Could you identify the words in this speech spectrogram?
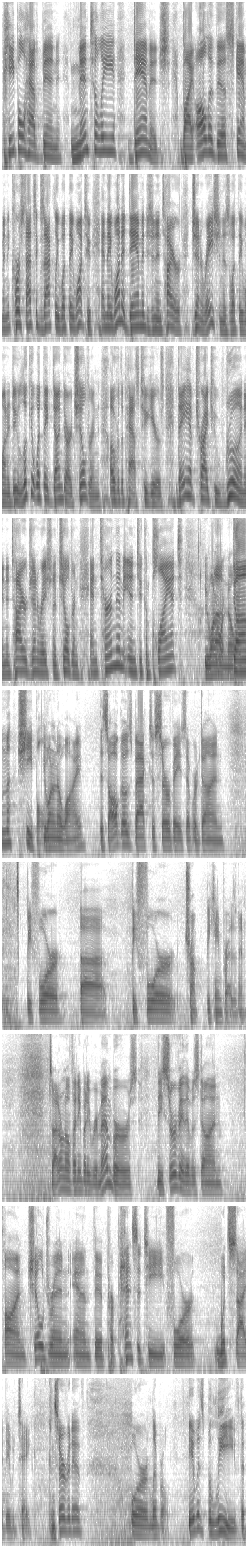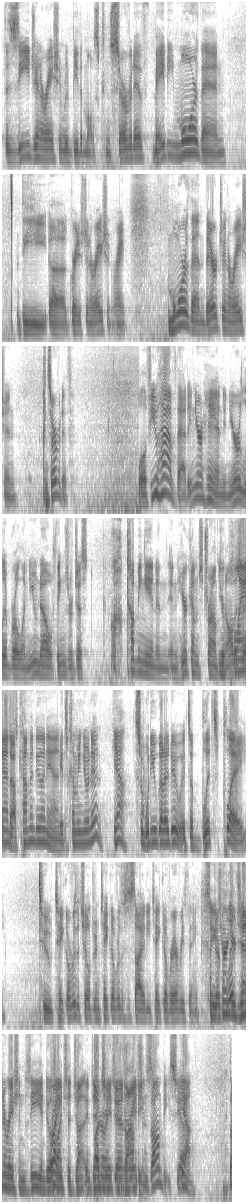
People have been mentally damaged by all of this scam. And of course, that's exactly what they want to. And they want to damage an entire generation, is what they want to do. Look at what they've done to our children over the past two years. They have tried to ruin an entire generation of children and turn them into compliant, You wanna uh, know- dumb sheeple. You want to know why? This all goes back to surveys that were done before uh, before Trump became president. So I don't know if anybody remembers the survey that was done on children and the propensity for which side they would take, conservative or liberal. It was believed that the Z generation would be the most conservative, maybe more than the uh, greatest generation, right? More than their generation, conservative. Well, if you have that in your hand and you're liberal and you know things are just coming in and, and here comes Trump Your and all this plan other is stuff, coming to an end. it's coming to an end. yeah. So what do you got to do? It's a blitz play to take over the children, take over the society, take over everything. So you They're turn your. Generation Z into a Right. bunch of, gen- A bunch of generation, generation zombies. zombies. Yeah. yeah.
